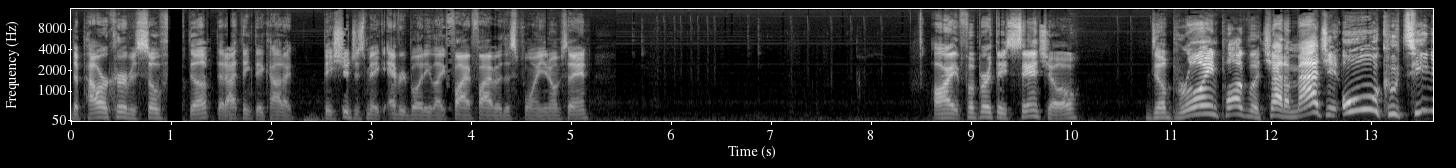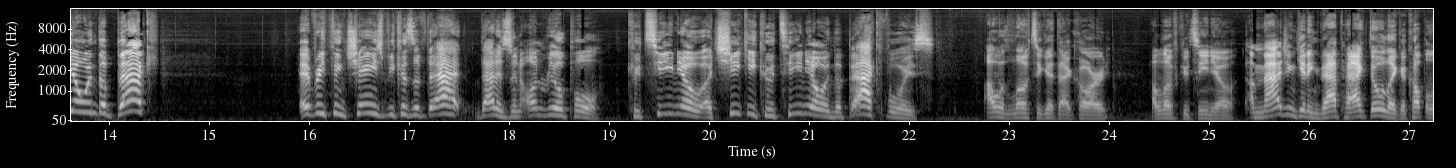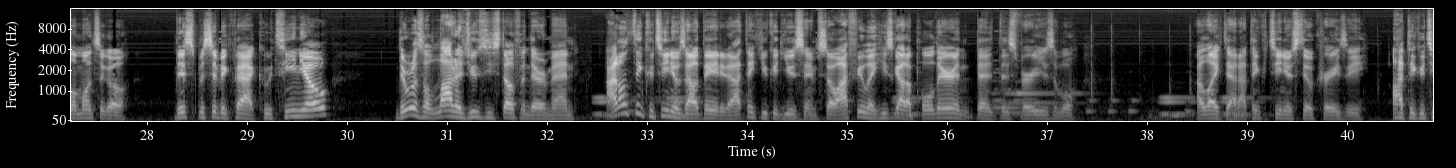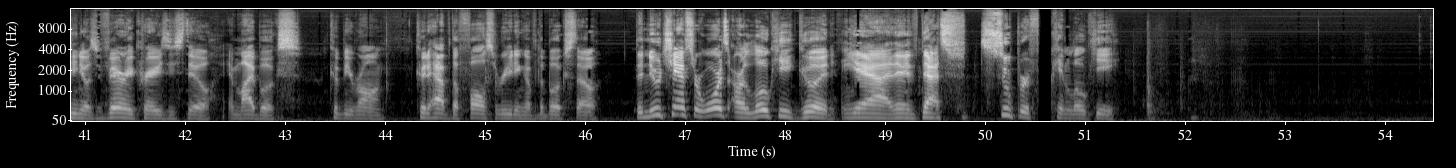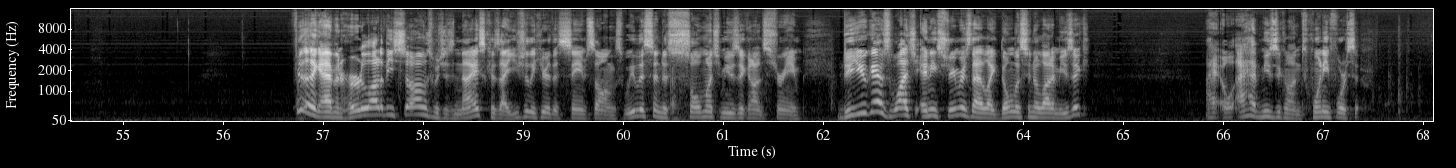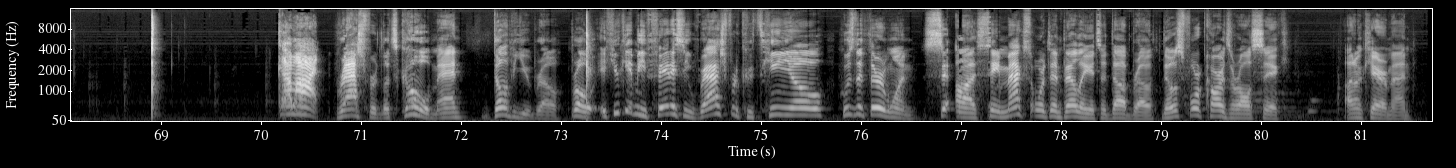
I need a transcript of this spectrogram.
The power curve is so fucked up that I think they kind of they should just make everybody like five five at this point. You know what I'm saying? All right, for birthday Sancho, De Bruyne, Pogba, Chad. Imagine, oh Coutinho in the back. Everything changed because of that. That is an unreal pull. Coutinho, a cheeky Coutinho in the back, boys. I would love to get that card. I love Coutinho. Imagine getting that pack, though, like a couple of months ago. This specific pack. Coutinho, there was a lot of juicy stuff in there, man. I don't think Coutinho's outdated. I think you could use him. So I feel like he's got a pull there, and that, that's very usable. I like that. I think Coutinho's still crazy. I think Coutinho's very crazy still, in my books. Could be wrong. Could have the false reading of the books, though. The new chance rewards are low-key good. Yeah, that's super fucking low-key. Feel like I haven't heard a lot of these songs, which is nice because I usually hear the same songs. We listen to so much music on stream. Do you guys watch any streamers that like don't listen to a lot of music? I oh, I have music on 24 7. Come on! Rashford, let's go, man. W, bro. Bro, if you give me fantasy Rashford, Coutinho, who's the third one? S uh, St. Max or Dembele, it's a dub, bro. Those four cards are all sick. I don't care, man.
